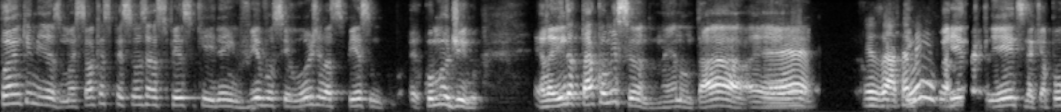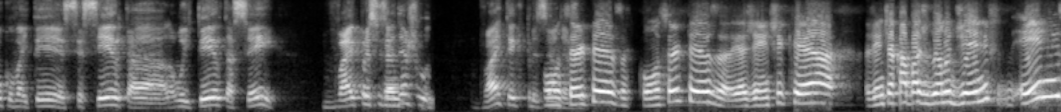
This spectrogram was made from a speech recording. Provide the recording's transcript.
punk mesmo. Mas só que as pessoas elas pensam que irem ver você hoje, elas pensam, como eu digo, ela ainda está começando, né? Não está. É, é, exatamente. 40 clientes, daqui a pouco vai ter 60, 80, 100, vai precisar de ajuda. Vai ter que precisar com de certeza, ajuda. Com certeza, com certeza. E a gente quer a gente acaba ajudando de N, N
